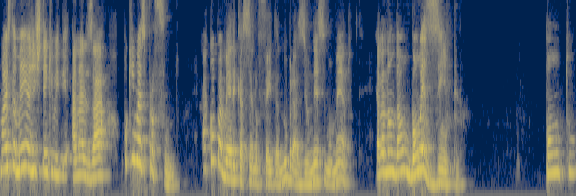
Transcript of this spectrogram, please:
Mas também a gente tem que analisar um pouquinho mais profundo. A Copa América sendo feita no Brasil nesse momento, ela não dá um bom exemplo. Ponto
